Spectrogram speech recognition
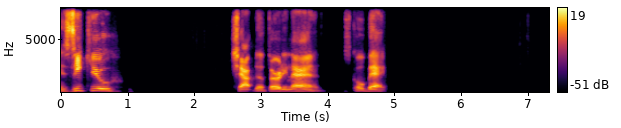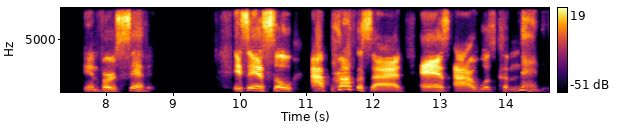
Ezekiel chapter 39. Let's go back. In verse 7, it says, So I prophesied as I was commanded.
